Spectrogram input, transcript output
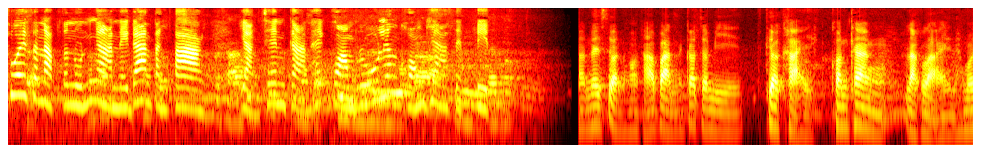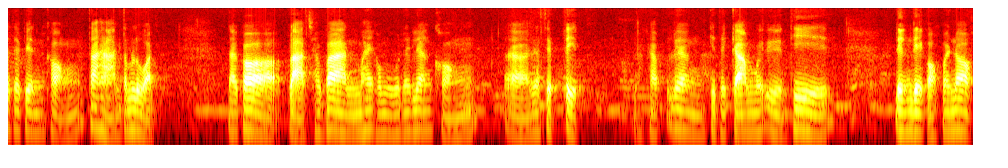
ช่วยสนับสนุนงานในด้านต่างๆ อย่างเช่นการให้ความรู้เรื่องของยาเสพติด ในส่วนของสถาบันก็จะมีเครือข่ายค่อนข้างหลากหลายนะว่าจะเป็นของทหารตำรวจ แล้วก็ปราชชาวบ้านมาให้ข้อมูลในเรื่องของยาเสพติดนะครับเรื่องกิจกรรมอื่นๆที่ดึงเด็กออกไปนอก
